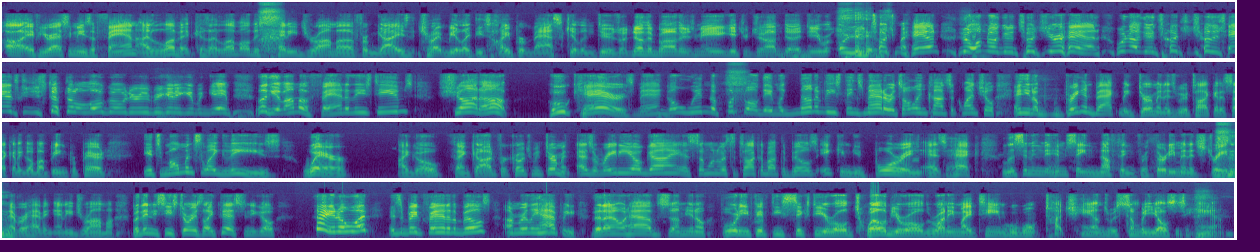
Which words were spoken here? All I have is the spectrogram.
Uh, if you're asking me as a fan, I love it because I love all this petty drama from guys that try to be like these hyper masculine dudes. Like, nothing bothers me. Get your job done. Do you? Oh, you touch my hand? No, I'm not gonna touch your hand. We're not gonna touch each other's hands because you stepped on a logo during the beginning of a game. Look, if I'm a fan of these teams, shut up. Who cares, man? Go win the football game. Like none of these things matter. It's all inconsequential. And you know, bringing back McDermott, as we were talking a second ago about being prepared, it's moments like these where I go, thank God for Coach McDermott. As a radio guy, as someone who has to talk about the Bills, it can get boring as heck listening to him say nothing for 30 minutes straight and never having any drama. But then you see stories like this and you go, hey, you know what? As a big fan of the Bills, I'm really happy that I don't have some, you know, 40, 50, 60 year old, 12 year old running my team who won't touch hands with somebody else's hand.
